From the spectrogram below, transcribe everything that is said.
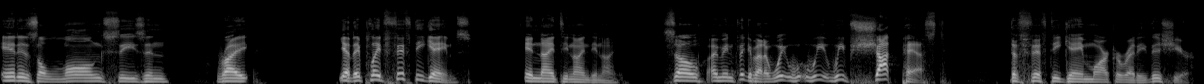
It is a long season, right? Yeah, they played 50 games in 1999. So I mean, think about it. We we we've shot past the 50 game mark already this year.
